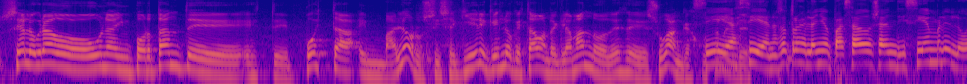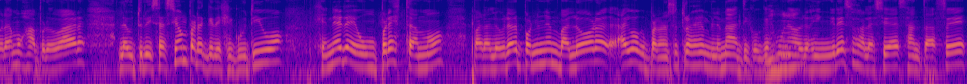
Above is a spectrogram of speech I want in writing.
se ha logrado una importante este, puesta en valor, si se quiere, que es lo que estaban reclamando desde su banca. Sí, así es. Nosotros el año pasado, ya en diciembre, logramos aprobar la autorización para que el Ejecutivo genere un préstamo para lograr poner en valor algo que para nosotros es emblemático, que es uno de los ingresos a la ciudad de Santa Fe,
